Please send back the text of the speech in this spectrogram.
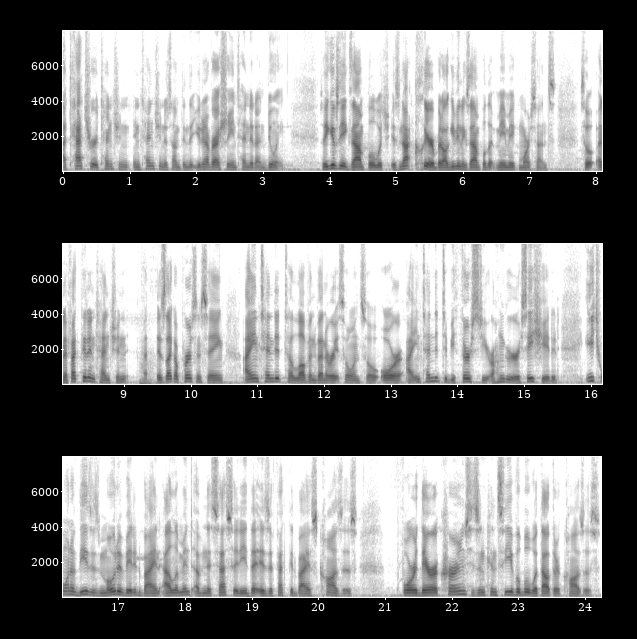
attach your attention intention to something that you never actually intended on doing. So he gives the example, which is not clear, but I'll give you an example that may make more sense. So an affected intention uh, is like a person saying, I intended to love and venerate so and so, or I intended to be thirsty or hungry or satiated. Each one of these is motivated by an element of necessity that is affected by its causes for their occurrence is inconceivable without their causes.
